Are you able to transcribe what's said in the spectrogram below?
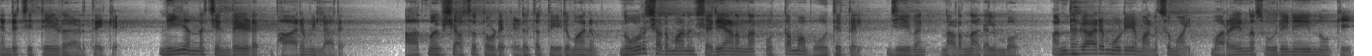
എന്റെ ചിറ്റയുടെ അടുത്തേക്ക്. നീ എന്ന ചിന്തയുടെ ഭാരമില്ലാതെ. ആത്മവിശ്വാസത്തോടെ എടുത്ത തീരുമാനം നൂറ് ശതമാനം ശരിയാണെന്ന ഉത്തമ ബോധ്യത്തിൽ ജീവൻ നടന്നകലുമ്പോൾ അന്ധകാരം മൂടിയ മനസ്സുമായി മറയുന്ന സൂര്യനെയും നോക്കി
